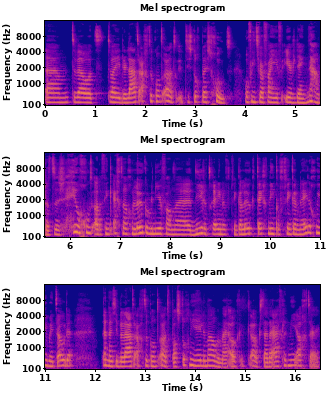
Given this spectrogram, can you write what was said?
Um, terwijl, het, terwijl je er later achter komt, oh, het, is toch best goed. Of iets waarvan je eerst denkt, nou, dat is heel goed. Oh, dat vind ik echt een leuke manier van uh, dieren trainen. Of dat vind ik een leuke techniek. Of dat vind ik een hele goede methode. En dat je er later achter komt, oh, het past toch niet helemaal bij mij. Oh, ik, oh, ik sta er eigenlijk niet achter.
